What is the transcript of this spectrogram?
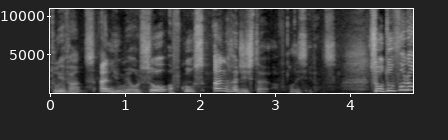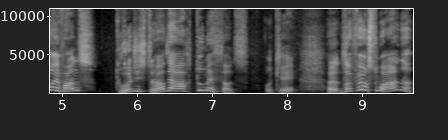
to events and you may also of course unregister for these events. So to follow events, to register there are two methods. Okay, uh, The first one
